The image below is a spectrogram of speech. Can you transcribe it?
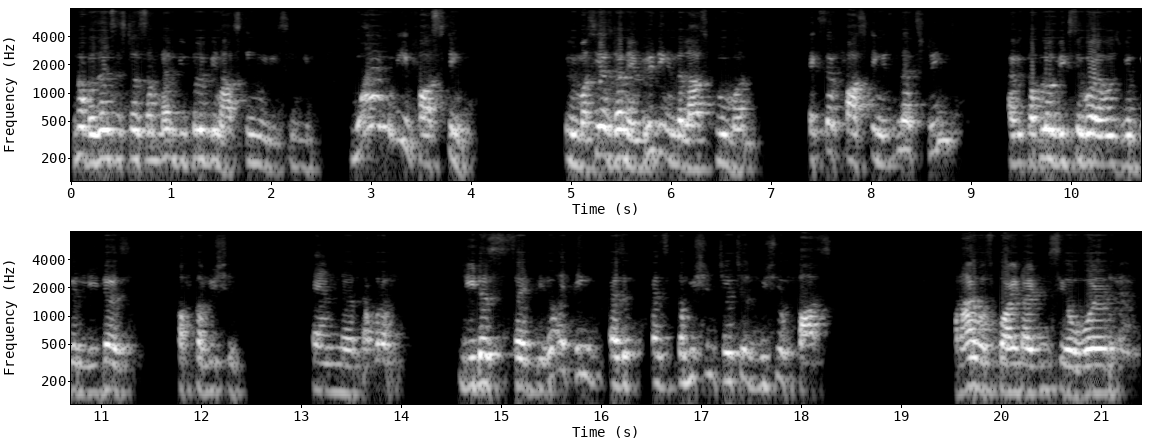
You know, brothers and sisters, sometimes people have been asking me recently, why are we fasting? You know, Masi has done everything in the last two months except fasting. Isn't that strange? I mean, a couple of weeks ago, I was with the leaders of commission and a couple of leaders said, you know, I think as a, as commission churches, we should fast. And I was quiet. I didn't say a word.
